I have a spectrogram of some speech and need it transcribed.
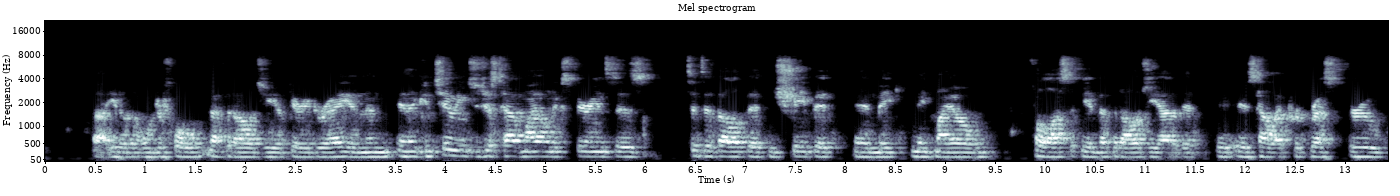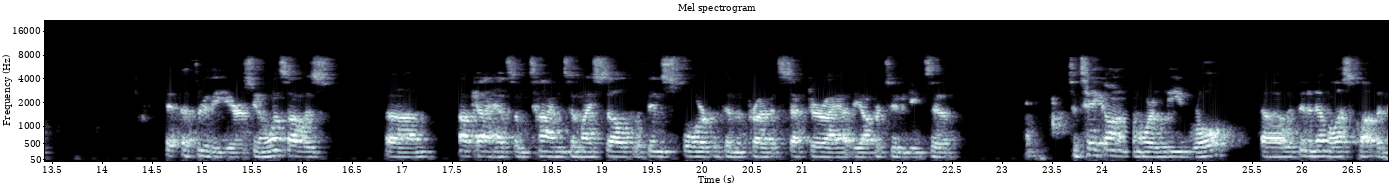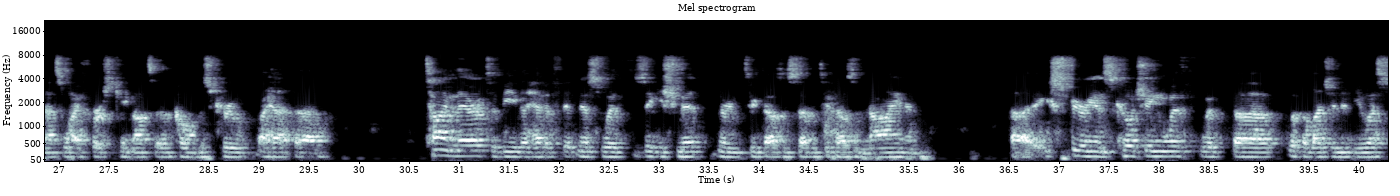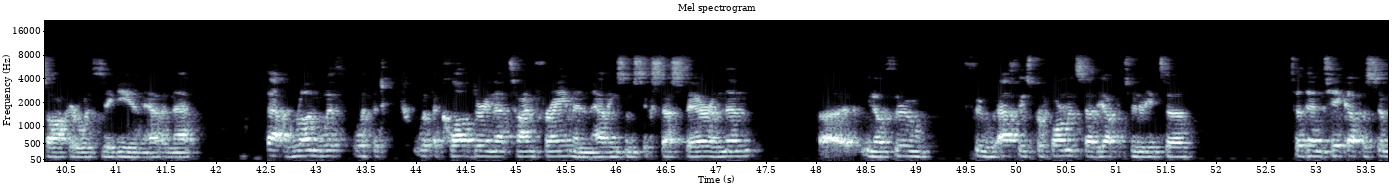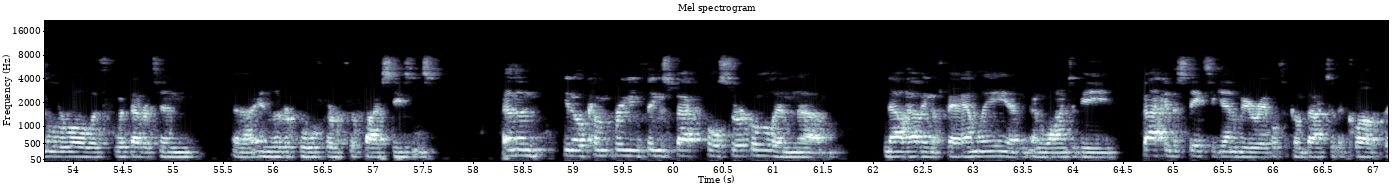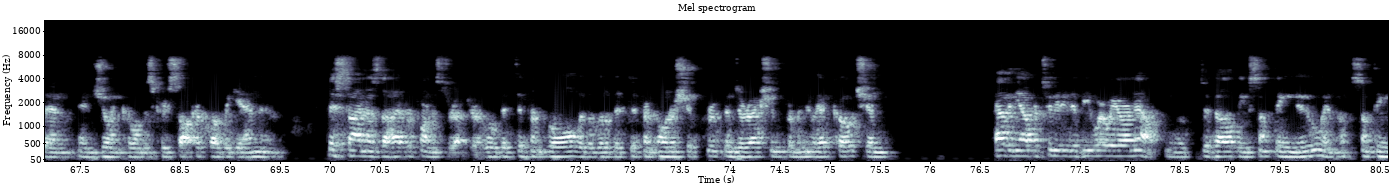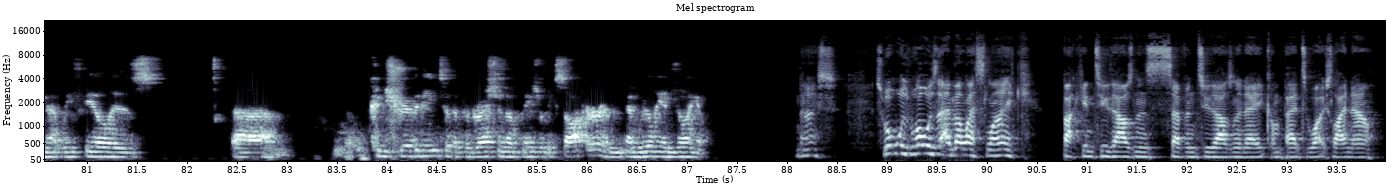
uh, you know the wonderful methodology of Gary Gray, and then and then continuing to just have my own experiences to develop it and shape it and make make my own philosophy and methodology out of it is how I progressed through uh, through the years. You know, once I was um, I kind of had some time to myself within sport, within the private sector. I had the opportunity to to take on a more lead role uh, within an MLS club, and that's when I first came out to Columbus Crew. I had the time there to be the head of fitness with Sigi Schmidt during 2007, 2009, and uh, experience coaching with with uh, with a legend in U.S. soccer with Sigi, and having that that run with with the with the club during that time frame, and having some success there, and then uh, you know through through athletes performance, had the opportunity to to then take up a similar role with with Everton uh, in Liverpool for, for five seasons. And then, you know, come bringing things back full circle and um, now having a family and, and, wanting to be back in the States again, we were able to come back to the club and, and join Columbus Crew Soccer Club again. And this time as the high performance director, a little bit different role with a little bit different ownership group and direction from a new head coach and having the opportunity to be where we are now, you know, developing something new and something that we feel is um, contributing to the progression of Major League Soccer and, and really enjoying it. Nice. So, what was what was MLS like back in 2007, 2008 compared to what it's like now?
